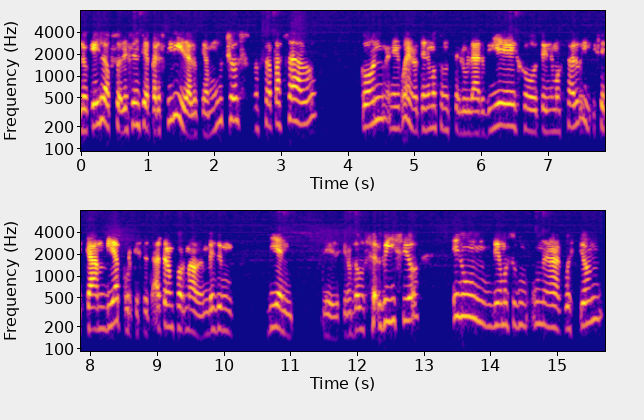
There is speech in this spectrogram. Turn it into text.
lo que es la obsolescencia percibida, lo que a muchos nos ha pasado con, eh, bueno, tenemos un celular viejo, tenemos algo y se cambia porque se ha transformado en vez de un bien de, que nos da un servicio en un, digamos, una cuestión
